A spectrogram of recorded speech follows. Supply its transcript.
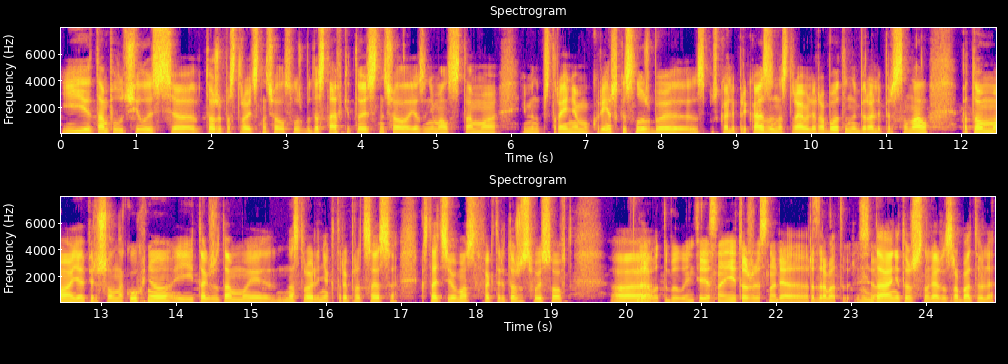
и там получилось э, тоже построить сначала службу доставки, то есть сначала я занимался там э, именно построением курьерской службы, спускали приказы, настраивали работы, набирали персонал. Потом э, я перешел на кухню, и также там мы настроили некоторые процессы. Кстати, у Mass Factory тоже свой софт. Да, вот было интересно, они тоже с нуля разрабатывали. Всё. Да, они тоже с нуля разрабатывали.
